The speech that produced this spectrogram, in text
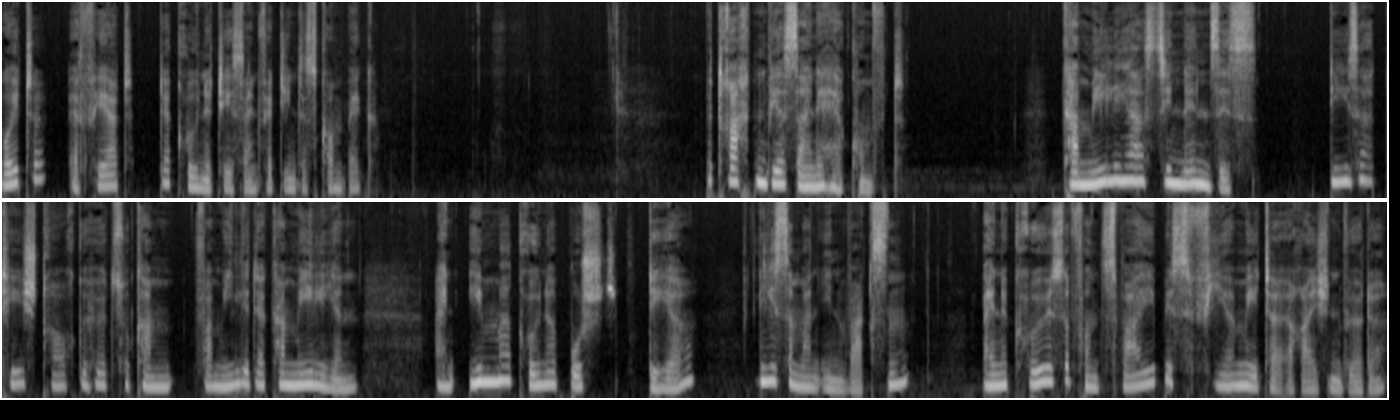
Heute erfährt der grüne Tee sein verdientes Comeback. Betrachten wir seine Herkunft. Camellia sinensis. Dieser Teestrauch gehört zur Kam Familie der Kamelien, ein immergrüner Busch, der, ließe man ihn wachsen, eine Größe von zwei bis vier Meter erreichen würde.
